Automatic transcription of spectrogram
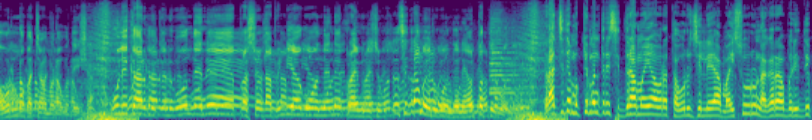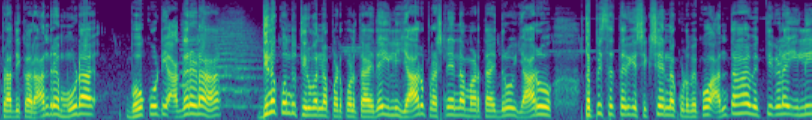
ಅವ್ರನ್ನ ಬಚಾವ್ ಮಾಡೋ ಉದ್ದೇಶ. ಕೂಲಿ ಕಾರ್ಮಿಕನಿಗೂ ಒಂದೇನೆ ಪ್ರೆಸಿಡೆಂಟ್ ಆಫ್ ಇಂಡಿಯಾಗೂ ಒಂದೇನೆ ಪ್ರೈಮ್ ಮಿನಿಸ್ಟರ್ಗೂ ಒಂದೇ ಸಿದ್ದರಾಮಯ್ಯರಿಗೂ ಒಂದೇನೆ ಅವ್ರ ಪತ್ನಿಗೂ ಒಂದೇ ರಾಜ್ಯದ ಮುಖ್ಯಮಂತ್ರಿ ಸಿದ್ದರಾಮಯ್ಯ ಅವರ ತವರು ಜಿಲ್ಲೆಯ ಮೈಸೂರು ನಗರಾಭಿವೃದ್ಧಿ ಪ್ರಾಧಿಕಾರ ಅಂದರೆ ಮೂಡ ಬಹುಕೋಟಿ ಹಗರಣ ದಿನಕ್ಕೊಂದು ತಿರುವನ್ನು ಪಡ್ಕೊಳ್ತಾ ಇದೆ. ಇಲ್ಲಿ ಯಾರು ಪ್ರಶ್ನೆಯನ್ನು ಮಾಡ್ತಾ ಇದ್ರು, ಯಾರು ತಪ್ಪಿಸತ್ತರಿಗೆ ಶಿಕ್ಷೆಯನ್ನು ಕೊಡಬೇಕು, ಅಂತಹ ವ್ಯಕ್ತಿಗಳೇ ಇಲ್ಲಿ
